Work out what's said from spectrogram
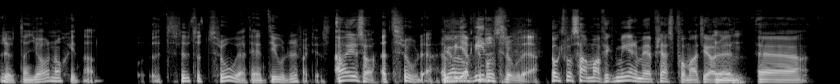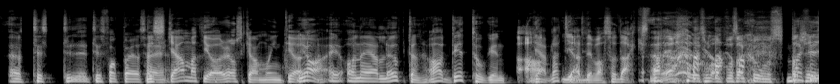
rutan gör någon skillnad. Till slut så tror jag att jag inte gjorde det faktiskt. Ja, är det så? Jag tror det. Jag, Jag jag vill på- tro det. Jag åkte på samma, fick mer och mer press på mig att göra det. Eh, tills, tills folk började Det är säga... skam att göra det och skam att inte göra det. Ja, och när jag la upp den, ja det tog en Ja, jävla tid. Ja, det var så dags. det är som oppositionspartierna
